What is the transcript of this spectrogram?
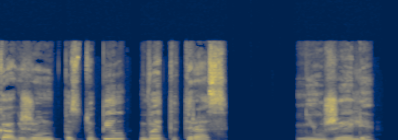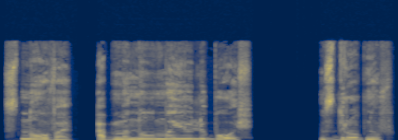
Как же он поступил в этот раз? Неужели снова обманул мою любовь? Вздрогнув,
